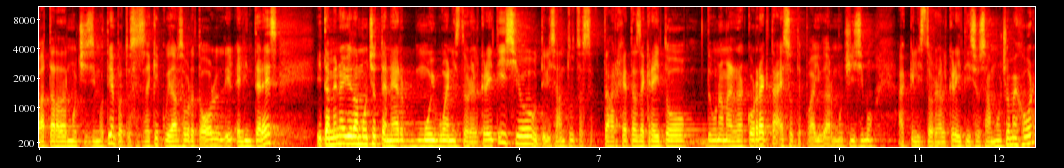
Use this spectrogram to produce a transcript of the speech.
va a tardar muchísimo tiempo. Entonces hay que cuidar sobre todo el, interés y también ayuda mucho tener muy buen historial crediticio, utilizando tus tarjetas de crédito de una manera correcta. Eso te puede ayudar muchísimo a que el historial crediticio sea mucho mejor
